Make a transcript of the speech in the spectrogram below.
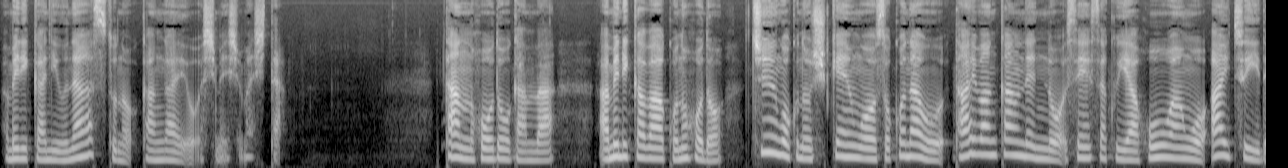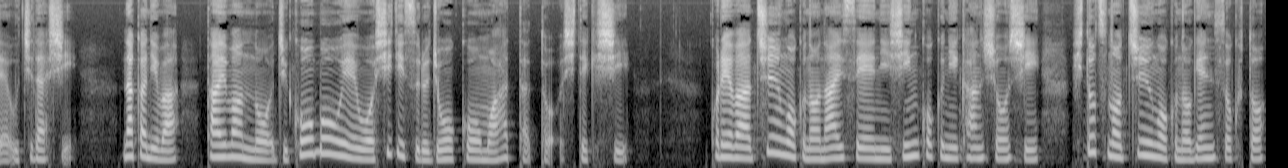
アメリカに促すとの考えを示しました。譚報道官は、アメリカはこのほど中国の主権を損なう台湾関連の政策や法案を相次いで打ち出し、中には台湾の自公防衛を支持する条項もあったと指摘し、これは中国の内政に深刻に干渉し、一つの中国の原則と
